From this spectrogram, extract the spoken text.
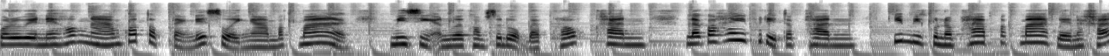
บริเวณในห้องน้ำก็ตกแต่งได้สวยงามมาก ๆ มีสิ่งอำนวยความสะดวกแบบครบครัน แล้วก็ให้ผลิตภัณฑ์ที่มีคุณภาพมาก ๆ เลยนะคะ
